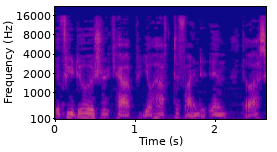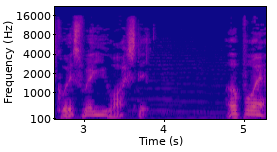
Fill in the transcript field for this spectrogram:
if you do lose your cap, you'll have to find it in the last quiz where you lost it. Oh boy,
